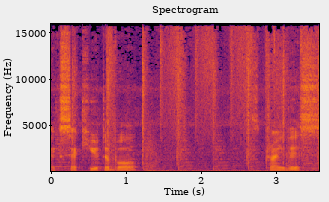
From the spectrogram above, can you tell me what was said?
executable. Try this.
